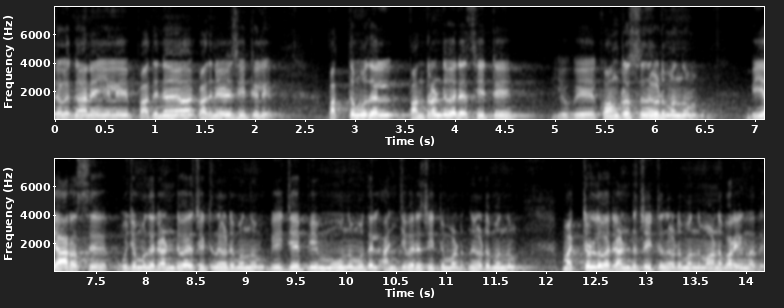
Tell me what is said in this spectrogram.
തെലങ്കാനയിൽ പതിനാ പതിനേഴ് സീറ്റിൽ പത്ത് മുതൽ പന്ത്രണ്ട് വരെ സീറ്റ് കോൺഗ്രസ് നേടുമെന്നും ബി ആർ എസ് പൂജ്യം മുതൽ രണ്ട് വരെ സീറ്റ് നേടുമെന്നും ബി ജെ പി മൂന്ന് മുതൽ അഞ്ച് വരെ സീറ്റ് നേടുമെന്നും മറ്റുള്ളവർ രണ്ട് സീറ്റ് നേടുമെന്നുമാണ് പറയുന്നത്.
